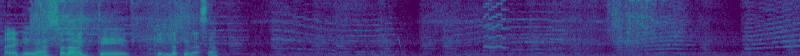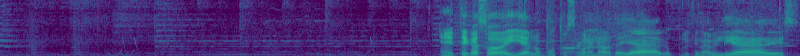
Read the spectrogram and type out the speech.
Para que vean solamente qué es lo que pasa. En este caso ahí ya los monstruos se ponen a batallar, publican habilidades.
